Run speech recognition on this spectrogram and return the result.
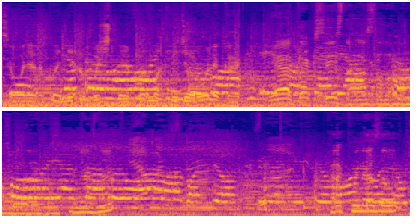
сегодня такой необычный формат видеоролика. Я таксист. Меня знаешь? Как меня зовут?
